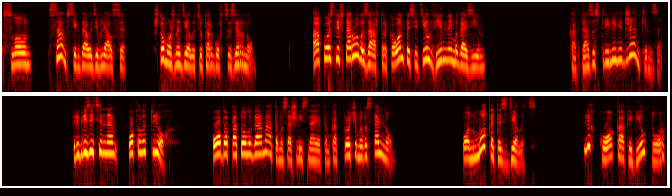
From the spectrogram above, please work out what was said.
Слоун сам всегда удивлялся, что можно делать у торговца зерном. А после второго завтрака он посетил винный магазин когда застрелили Дженкинза. Приблизительно около трех. Оба патолога-анатома сошлись на этом, как, впрочем, и в остальном. Он мог это сделать? Легко, как и Билл Торп.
